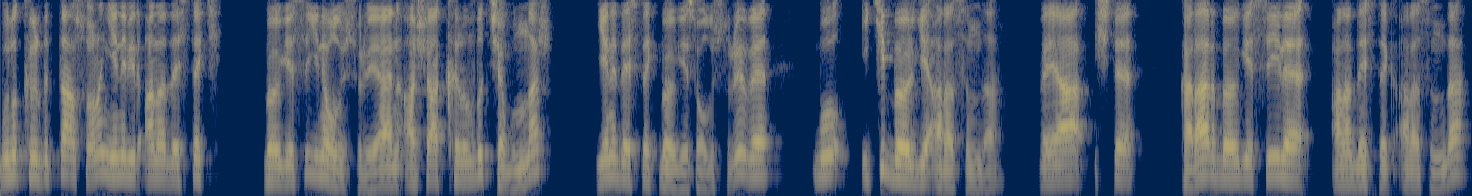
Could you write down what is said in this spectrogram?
bunu kırdıktan sonra yeni bir ana destek bölgesi yine oluşturuyor. Yani aşağı kırıldıkça bunlar yeni destek bölgesi oluşturuyor ve bu iki bölge arasında veya işte karar bölgesiyle ana destek arasında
